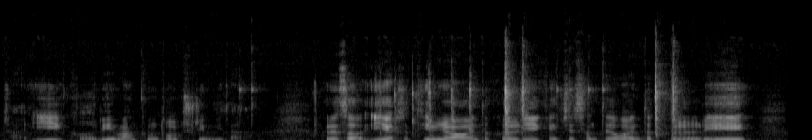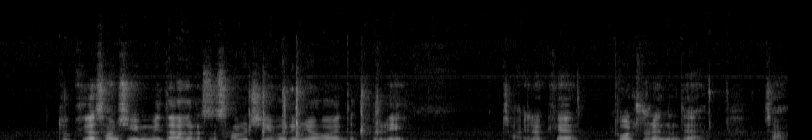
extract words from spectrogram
자, 이 거리만큼 돌출입니다. 그래서 EXT 입력하고 엔터 클릭, 객체 선택하고 엔터 클릭. 두께가 30입니다. 그래서 30을 입력하고 엔터 클릭. 자, 이렇게 돌출을 했는데, 자,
